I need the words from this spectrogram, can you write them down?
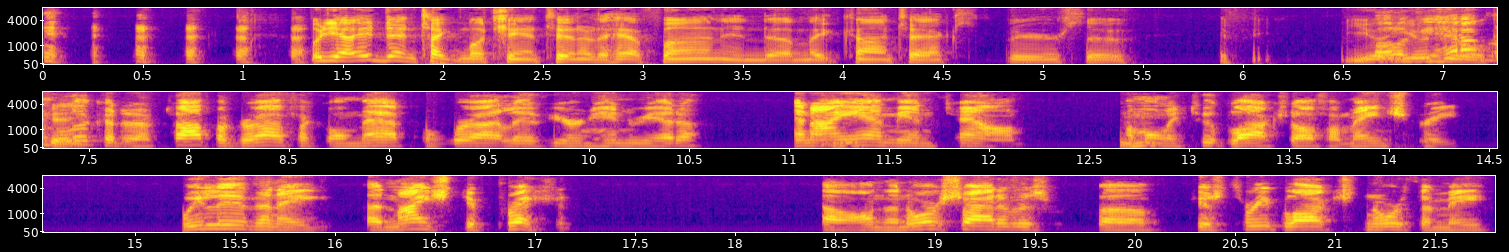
but yeah, it doesn't take much antenna to have fun and uh, make contacts there. So if you well. If you happen okay. to look at a topographical map of where I live here in Henryetta, and I Mm-hmm. am in town. I'm only two blocks off of Main Street. We live in a, a nice depression. Uh, on the north side of us, uh, just three blocks north of me,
